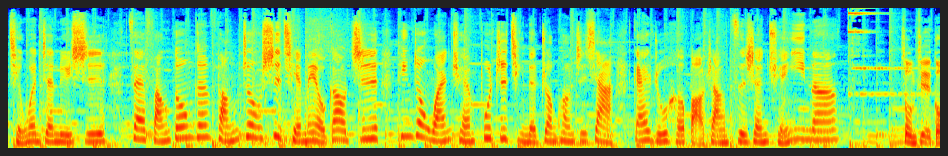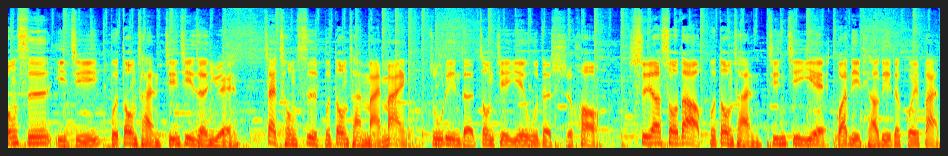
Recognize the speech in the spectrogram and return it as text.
请问郑律师，在房东跟房仲事前没有告知，听众完全不知情的状况之下，该如何保障自身权益呢？中介公司以及不动产经纪人员在从事不动产买卖、租赁的中介业务的时候，是要受到不动产经纪业管理条例的规范，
